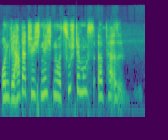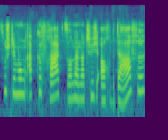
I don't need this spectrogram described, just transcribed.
und wir haben natürlich nicht nur Zustimmungs, äh, Zustimmung abgefragt, sondern natürlich auch Bedarfe.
